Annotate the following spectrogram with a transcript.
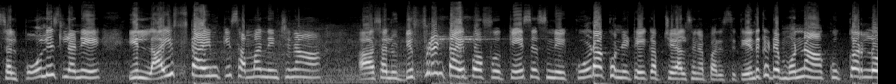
అసలు పోలీసులని ఈ లైఫ్ టైంకి సంబంధించిన అసలు డిఫరెంట్ టైప్ ఆఫ్ కేసెస్ని కూడా కొన్ని టేకప్ చేయాల్సిన పరిస్థితి. ఎందుకంటే మొన్న కుక్కర్లో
